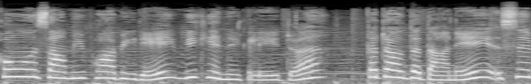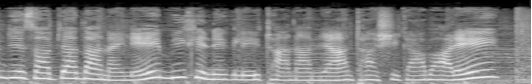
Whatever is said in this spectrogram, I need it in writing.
ကိုဝန်ဆောင်မိဖွားပြီးတဲ့မိခင်နဲ့ကလေးတွေတက်တောက်တက်တာနဲ့အဆင်ပြေစွာပြသနိုင်တဲ့မိခင်နဲ့ကလေးဌာနများထားရှိထားပါတယ်။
